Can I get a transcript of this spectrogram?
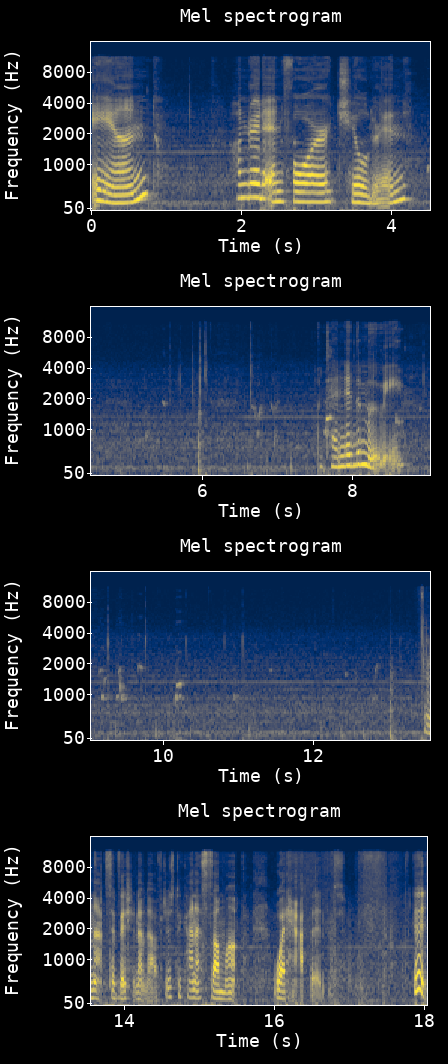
and 104 children attended the movie. And that's sufficient enough just to kind of sum up what happened. Good.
